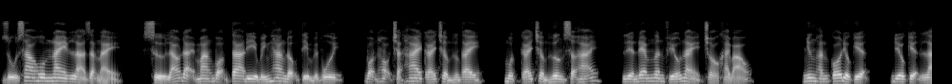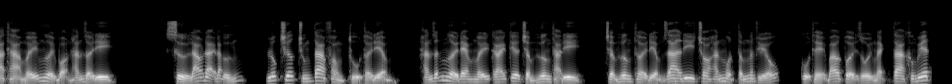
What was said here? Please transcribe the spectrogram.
dù sao hôm nay là dạng này sử lão đại mang bọn ta đi bính hang động tìm việc vui bọn họ chặt hai cái trầm hương tay, một cái trầm hương sợ hãi, liền đem ngân phiếu này cho khai báo. Nhưng hắn có điều kiện điều kiện là thả mấy người bọn hắn rời đi. Sử lão đại đáp ứng, lúc trước chúng ta phòng thủ thời điểm, hắn dẫn người đem mấy cái kia trầm hương thả đi, trầm hương thời điểm ra đi cho hắn một tấm ngân phiếu, cụ thể bao tuổi rồi ngạch ta không biết,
